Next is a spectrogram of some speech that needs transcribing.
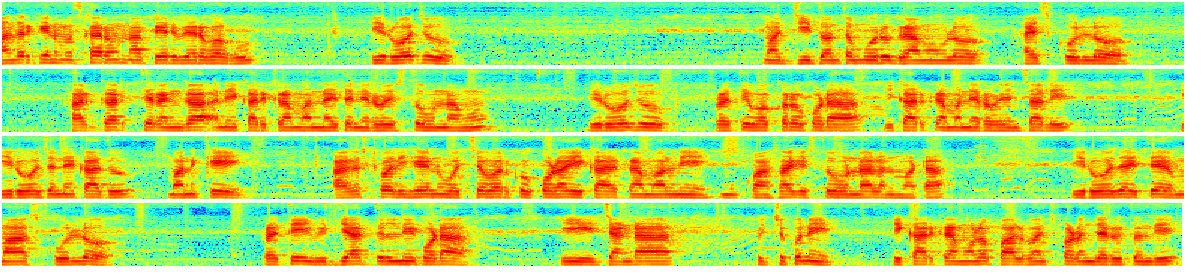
అందరికీ నమస్కారం. నా పేరు వీరబాబు. ఈరోజు మా జీదొంతమూరు గ్రామంలో హై స్కూల్లో హర్ఘర్ తిరంగా అనే కార్యక్రమాన్ని అయితే నిర్వహిస్తూ ఉన్నాము. ఈరోజు ప్రతి ఒక్కరూ కూడా ఈ కార్యక్రమాన్ని నిర్వహించాలి. ఈ రోజునే కాదు మనకి ఆగస్టు పదిహేను వచ్చే వరకు కూడా ఈ కార్యక్రమాలని కొనసాగిస్తూ ఉండాలన్నమాట. ఈరోజు అయితే మా స్కూల్లో ప్రతి విద్యార్థుల్ని కూడా ఈ జెండా పుచ్చుకుని ఈ కార్యక్రమంలో పాల్పంచుకోవడం జరుగుతుంది.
